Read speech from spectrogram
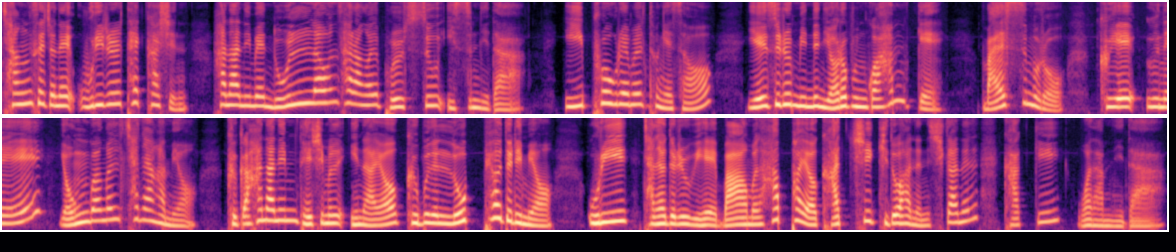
창세전에 우리를 택하신 하나님의 놀라운 사랑을 볼 수 있습니다. 이 프로그램을 통해서 예수를 믿는 여러분과 함께 말씀으로 그의 은혜의 영광을 찬양하며 그가 하나님 되심을 인하여 그분을 높여드리며 우리 자녀들을 위해 마음을 합하여 같이 기도하는 시간을 갖기 원합니다.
